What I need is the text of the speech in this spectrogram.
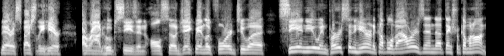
there, especially here around hoop season. Also, Jake, man, look forward to uh, seeing you in person here in a couple of hours. And uh, thanks for coming on.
